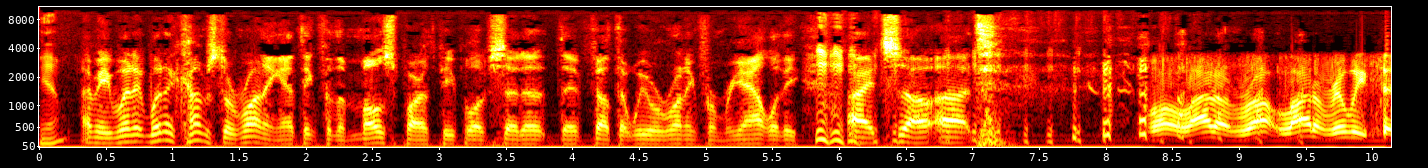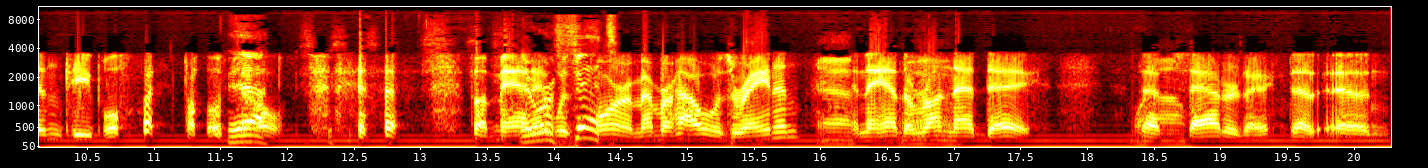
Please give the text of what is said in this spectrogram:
Lafayette, and- yeah. yeah. yeah. I mean, when it when it comes to running, I think for the most part, people have said uh, they felt that we were running from reality. All right, so uh, Well, a lot of a lot of really thin people at the but man, it was fit. more. Remember how it was raining, Yeah. and they had to Wow. run that day, Wow. that Saturday. That and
